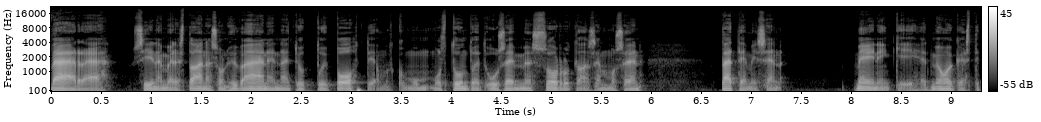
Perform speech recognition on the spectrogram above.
väärää siinä mielessä, aina se on hyvä ääneen näitä juttuja pohtia, mutta kun musta tuntuu, että usein myös sorrutaan semmoiseen pätemisen meininkiin, että me oikeasti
